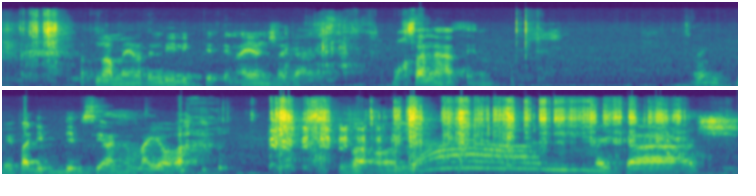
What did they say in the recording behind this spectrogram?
At mamaya natin liligpitin. Ayan siya, guys. Buksan natin. Ay, may padibdib si ano, Mayo. Diba? Oh, yan! my gosh!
